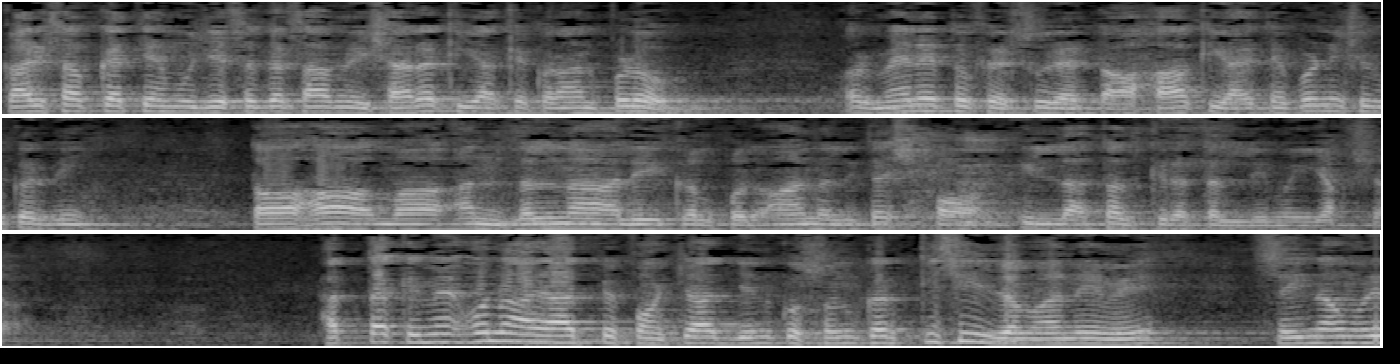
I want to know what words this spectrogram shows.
قاری صاحب کہتے ہیں، مجھے صدر صاحب نے اشارہ کیا کہ قرآن پڑھو۔ اور میں نے تو پھر سورہ توحا کی آیتیں پڑھنی شروع کر دی توحا ما انزلنا علیک القرآن لتشقا الا تذکرۃ لمن یخشا۔ حتیٰ کہ میں ان آیات پہ پہنچا جن کو سن کر کسی زمانے میں سیدنا عمر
